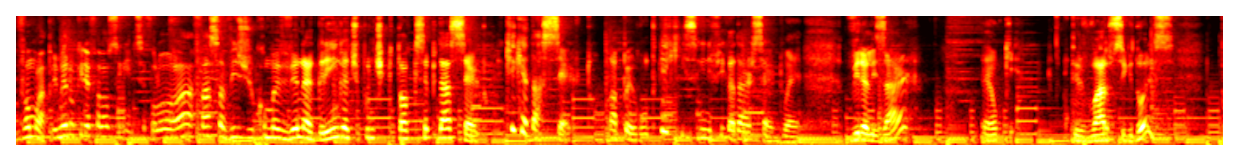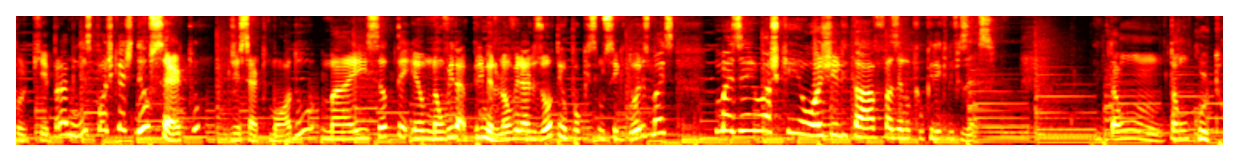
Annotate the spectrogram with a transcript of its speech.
Vamos lá, primeiro eu queria falar o seguinte: você falou, ah, faça vídeo de como é viver na gringa, tipo um TikTok sempre dá certo. O que, que é dar certo? Uma pergunta: o que, que significa dar certo? É viralizar? É o quê? Ter vários seguidores? Porque para mim esse podcast deu certo, de certo modo, mas eu, te, eu não vira, primeiro não viralizou, tenho pouquíssimos seguidores, mas, mas eu acho que hoje ele tá fazendo o que eu queria que ele fizesse. Então, então curto,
